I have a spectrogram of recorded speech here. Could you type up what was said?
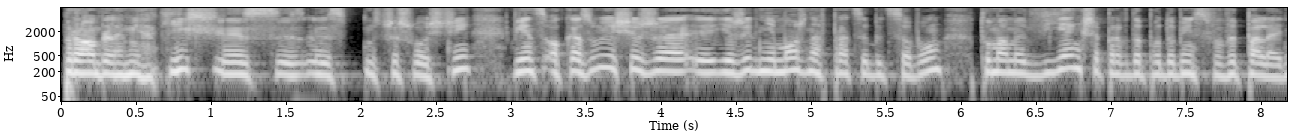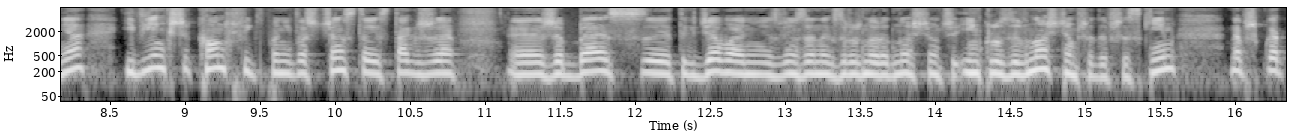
problem jakiś z, z, z, przeszłości, więc okazuje się, że y, jeżeli nie można w pracy być sobą, to mamy większe prawdopodobieństwo wypalenia i większy konflikt, ponieważ często jest tak, że, y, że bez tych działań związanych z różnorodnością czy inkluzywnością przede wszystkim, na przykład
